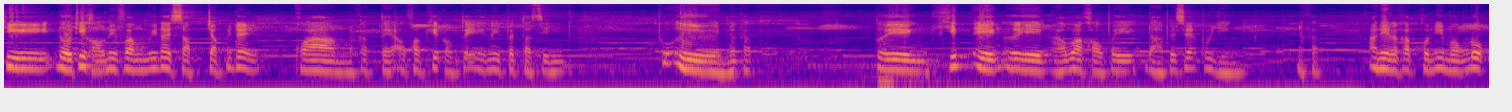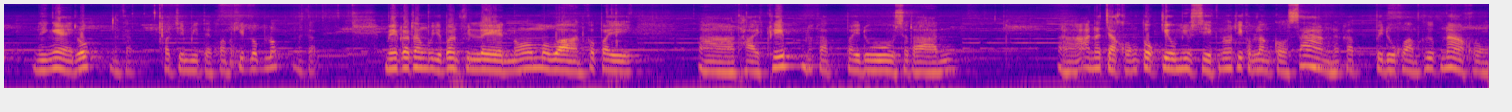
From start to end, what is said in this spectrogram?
ที่โดยที่เขาในฟังไม่ได้สับจับไม่ได้ความนะครับ แต่เอาความคิดของตัวเองนี่ไปตัดสินผู้อื่นนะครับ ตัวเองคิดเองเออเองหาว่าเขาไปด่าไปแซะผู้หญิงนะครับ อันนี้แหละครับคนที่มองโลกในแง่ลบนะครับเขาจะมีแต่ความคิดลบๆนะครับแม้กระทั่งผู้ใหญ่บ้านฟินแลนด์เนาะเมื่อวานก็ไปอ่าถ่ายคลิปนะครับไปดูสถานอาณาจักรของโตเกียวมิวสิกเนาะที่กำลังก่อสร้างนะครับ ไปดูความคืบหน้าของ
